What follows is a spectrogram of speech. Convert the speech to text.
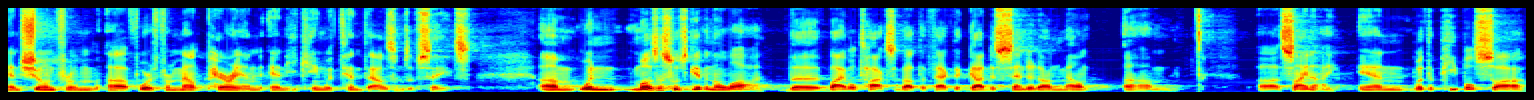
and shone from uh, forth from Mount Paran, and he came with ten thousands of saints. Um, when Moses was given the law, the Bible talks about the fact that God descended on Mount um, uh, Sinai, and what the people saw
